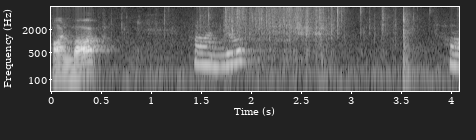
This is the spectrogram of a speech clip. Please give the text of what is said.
ฮอนบอกห่อนยุบห่อ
